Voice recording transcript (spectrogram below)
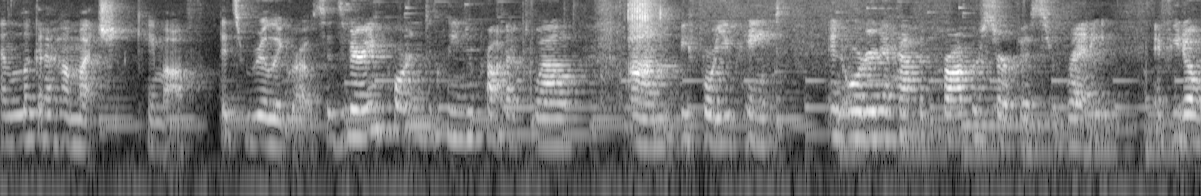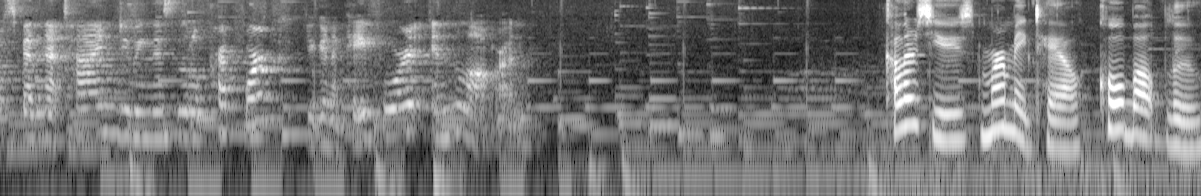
and look at how much came off. It's really gross. It's very important to clean your product well um, before you paint in order to have the proper surface ready. If you don't spend that time doing this little prep work, you're gonna pay for it in the long run. Colors used Mermaid Tail, Cobalt Blue,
